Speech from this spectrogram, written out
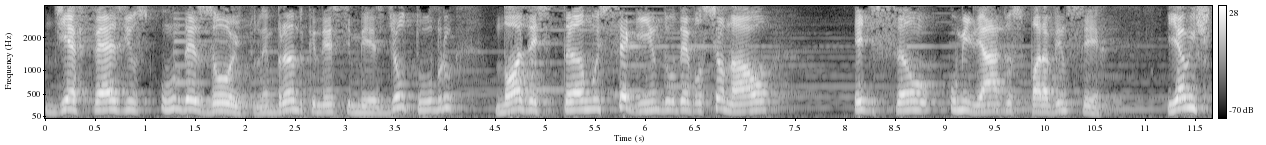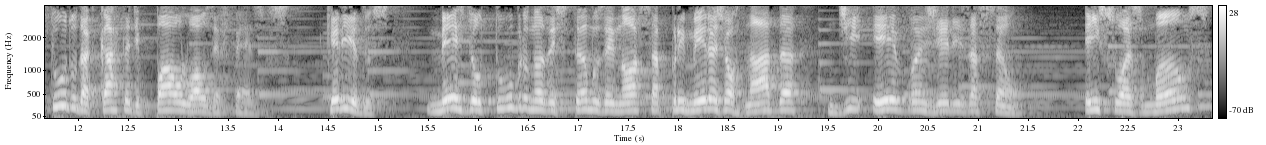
de Efésios 1:18. Lembrando que neste mês de outubro nós estamos seguindo o devocional edição Humilhados para Vencer. E é um estudo da carta de Paulo aos Efésios. Queridos, mês de outubro nós estamos em nossa primeira jornada de evangelização. Em suas mãos,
